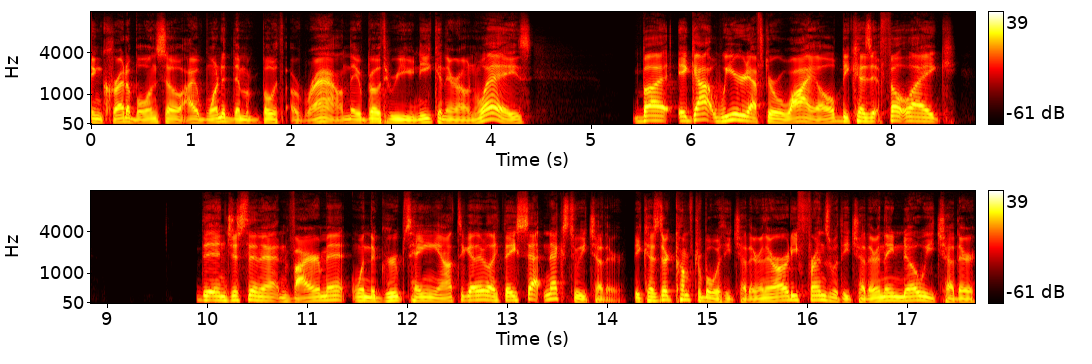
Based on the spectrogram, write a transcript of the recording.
incredible. And so I wanted them both around. They both were unique in their own ways. But it got weird after a while because it felt like then just in that environment when the group's hanging out together, like they sat next to each other because they're comfortable with each other and they're already friends with each other and they know each other.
